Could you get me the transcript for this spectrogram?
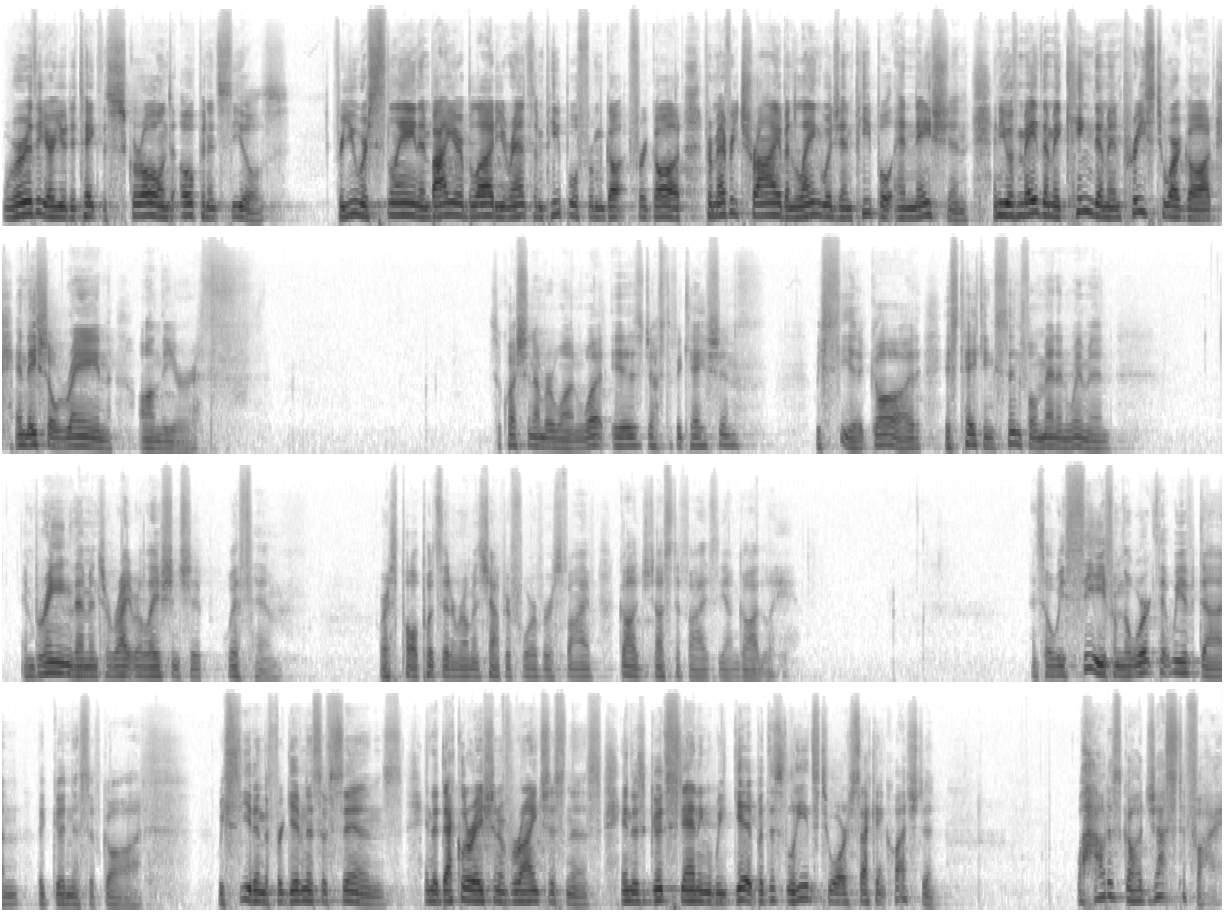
Worthy are you to take the scroll and to open its seals. For you were slain, and by your blood you ransomed people from God, for God, from every tribe and language and people and nation. And you have made them a kingdom and priests to our God, and they shall reign on the earth. So, question number one what is justification? We see it. God is taking sinful men and women and bringing them into right relationship with Him. Or as Paul puts it in Romans chapter 4, verse 5, God justifies the ungodly. And so we see from the work that we have done the goodness of God. We see it in the forgiveness of sins, in the declaration of righteousness, in this good standing we get. But this leads to our second question Well, how does God justify?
